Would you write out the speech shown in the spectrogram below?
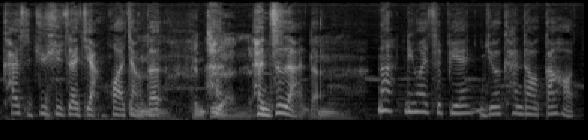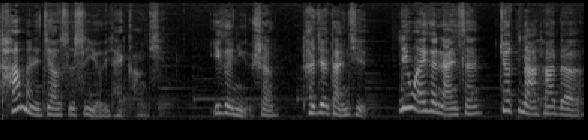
开始继续在讲话，讲的嗯很自然的。很自然的。嗯。那另外这边你就会看到，刚好他们的教室是有一台钢琴，一个女生她就弹琴，另外一个男生就拿他的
